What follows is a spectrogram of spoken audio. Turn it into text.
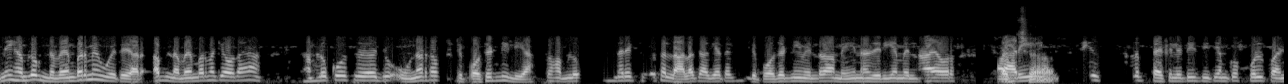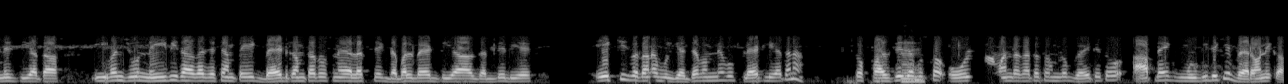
नहीं हम लोग नवंबर में हुए थे यार। अब नवंबर में क्या होता है ना हम लोग को उस जो ओनर था डिपॉजिट नहीं लिया। तो हम लोग अंदर एक थोड़ा सा लालच आ गया था कि डिपॉजिट नहीं मिल रहा मेन नज़रिया मिल रहा है और सारी अच्छा। मतलब फैसिलिटीज़ दी थी हमको फुल फर्निश दिया था। इवन जो नहीं भी था अगर जैसे हम पे एक बेड कम था तो उसने अलग से एक डबल बेड दिया गद्दे दिए। एक चीज़ बताना भूल गया जब हमने वो फ्लैट लिया था ना तो फ़र्स्ट डे जब हम्म। उसका ओल्ड सामान रखा था तो हम लोग गए थे तो आपने एक मूवी देखी वेरोनिका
